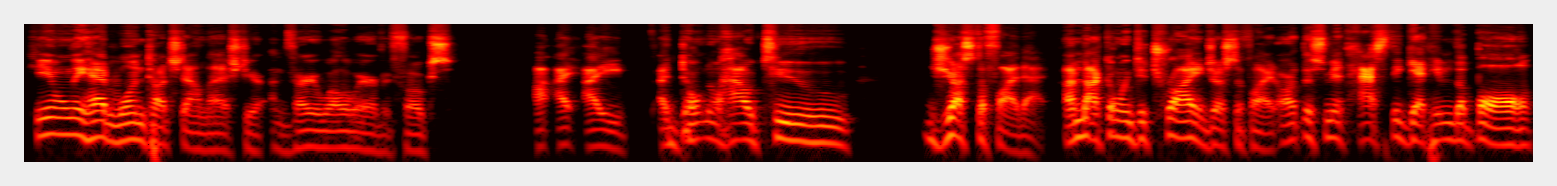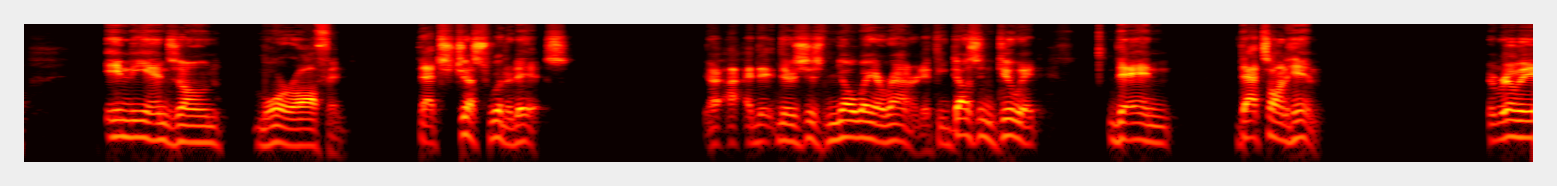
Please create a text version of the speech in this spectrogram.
he only had one touchdown last year. I'm very well aware of it, folks. I, I, I don't know how to justify that. I'm not going to try and justify it. Arthur Smith has to get him the ball in the end zone more often. That's just what it is. I, I, there's just no way around it. If he doesn't do it, then that's on him. It really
